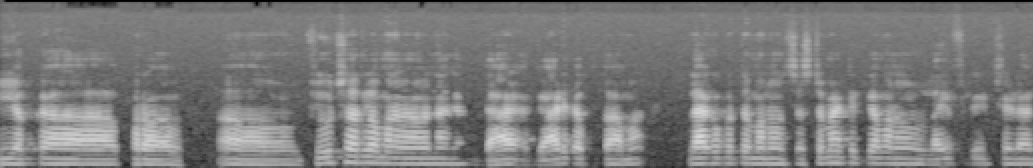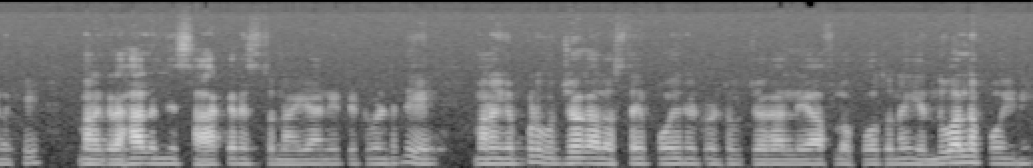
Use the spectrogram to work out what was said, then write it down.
ఈ యొక్క ప్ర ఫ్యూచర్లో మనం ఏమైనా దా గాడి తప్పుతామా? లేకపోతే మనం సిస్టమేటిక్గా మనం లైఫ్ లీడ్ చేయడానికి మన గ్రహాలన్నీ సహకరిస్తున్నాయా అనేటటువంటిది మనం ఎప్పుడు ఉద్యోగాలు వస్తాయి పోయినటువంటి ఉద్యోగాలు లే ఆఫ్లో పోతున్నాయి ఎందువలన పోయినాయి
